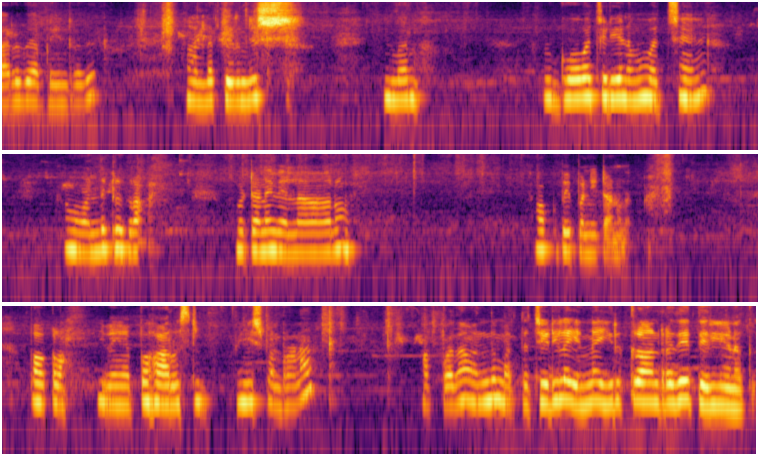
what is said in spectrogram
வருது அப்படின்றது நல்லா தெரிஞ்சு பாருங்க. கோவா செடியை நம்ம வச்சேன். அவன் வந்துட்டுருக்குறான். பட் ஆனால் இவன் எல்லாரும் ஆக்குபை பண்ணிட்டானுங்க. பார்க்கலாம். இவன் எப்போ ஹார்வெஸ்ட் ஃபினிஷ் பண்ணுறான்னா அப்போ தான் வந்து மற்ற செடியில் என்ன இருக்கிறான்றதே தெரியும் எனக்கு.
